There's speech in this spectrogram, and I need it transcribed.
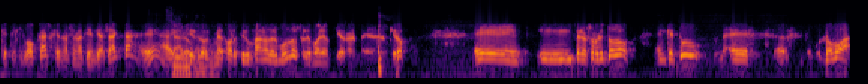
que te equivocas, que no es una ciencia exacta, ¿eh? Ahí Claro, claro. el mejor cirujano del mundo se le muere un tío en el, en el quirófano. Eh, y, pero sobre todo en que tú, eh, Novoa,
